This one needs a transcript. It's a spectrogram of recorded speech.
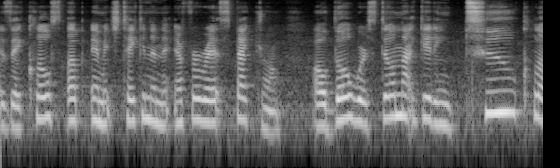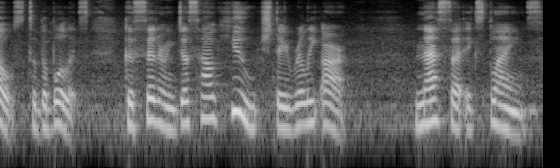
is a close-up image taken in the infrared spectrum although we're still not getting too close to the bullets, considering just how huge they really are. NASA explains.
